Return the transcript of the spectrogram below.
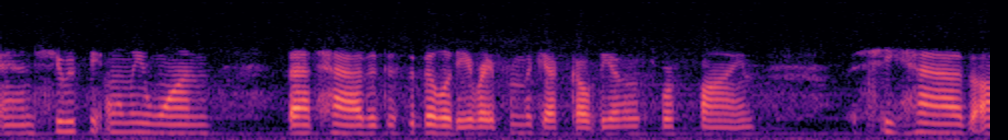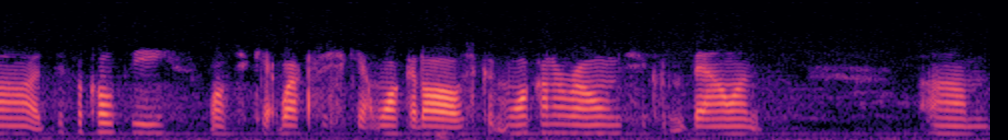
and she was the only one that had a disability right from the get-go. The others were fine. She had uh, difficulty. Well, she can't walk. She can't walk at all. She couldn't walk on her own. She couldn't balance. Um,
